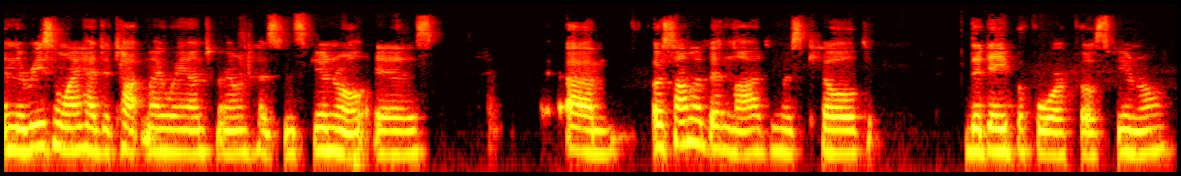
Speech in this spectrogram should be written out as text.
And the reason why I had to talk my way onto my own husband's funeral is um, Osama bin Laden was killed the day before Phil's funeral.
